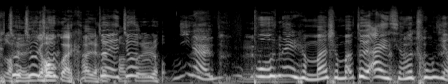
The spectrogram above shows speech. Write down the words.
就就妖就怪看见了对，就一点儿不那什么什么对爱情的憧憬，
